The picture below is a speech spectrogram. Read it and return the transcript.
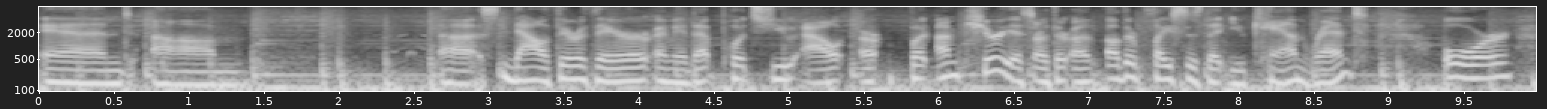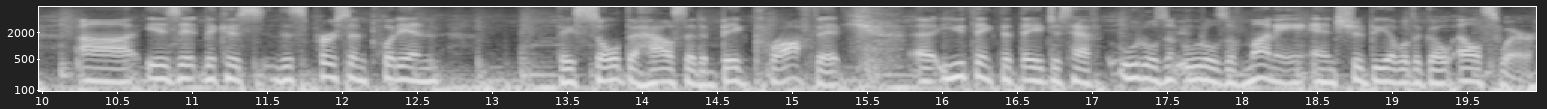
and, um, uh, now they're there. I mean, that puts you out. But I'm curious: are there other places that you can rent, or uh, is it because this person put in? They sold the house at a big profit. Uh, you think that they just have oodles and oodles of money and should be able to go elsewhere?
